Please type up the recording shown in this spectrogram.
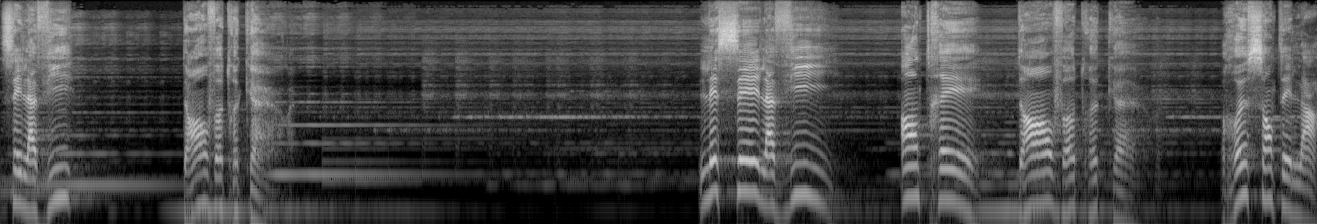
C'est la vie dans votre cœur. Laissez la vie entrer dans votre cœur ressentez-la,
